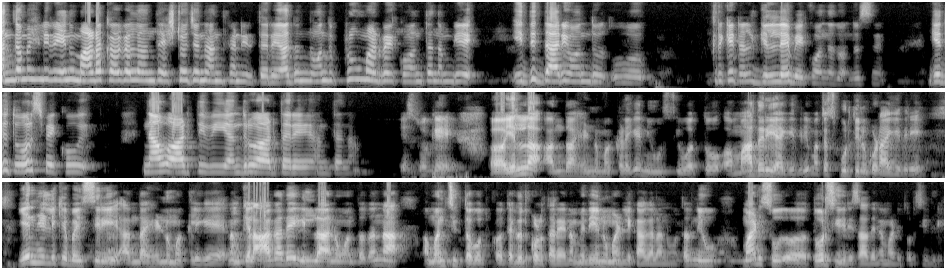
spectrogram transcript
ಅಂಧ ಮಹಿಳೆಯರು ಏನು ಮಾಡಕ್ಕಾಗಲ್ಲ ಅಂತ ಎಷ್ಟೋ ಜನ ಅಂದ್ಕೊಂಡಿರ್ತಾರೆ. ಅದನ್ನ ಒಂದು ಪ್ರೂವ್ ಮಾಡ್ಬೇಕು ಅಂತ ನಮ್ಗೆ ಇದ್ದಿದ್ದ ದಾರಿ ಒಂದು ಕ್ರಿಕೆಟ್ ಅಲ್ಲಿ ಗೆಲ್ಲೇಬೇಕು ಅನ್ನೋದು ಒಂದು ಗೆದ್ದು ತೋರಿಸ್ಬೇಕು. ನಾವು ಆಡ್ತೀವಿ, ಅಂದ್ರು ಆಡ್ತಾರೆ ಅಂತನ. ಎಸ್ ಓಕೆ ಎಲ್ಲ ಅಂದ ಹೆಣ್ಣು ಮಕ್ಕಳಿಗೆ ನೀವು ಇವತ್ತು ಮಾದರಿಯಾಗಿದ್ರಿ ಮತ್ತೆ ಸ್ಫೂರ್ತಿನೂ ಕೂಡ ಆಗಿದ್ರಿ ಏನ್ ಹೇಳಲಿಕ್ಕೆ ಬಯಸ್ತೀರಿ ಅಂದ ಹೆಣ್ಣು ಮಕ್ಕಳಿಗೆ? ನಮ್ ಆಗದೇ ಇಲ್ಲ ಅನ್ನುವಂಥದ್ದನ್ನ ಮನ್ಸಿಗೆ ತಗೋದ್, ತೆಗೆದುಕೊಳ್ತಾರೆ. ನಮ್ಮಿಂದ ಏನು ಮಾಡ್ಲಿಕ್ಕೆ ಆಗಲ್ಲ ಅನ್ನುವಂಥದ್ದು ನೀವು ಮಾಡಿ ತೋರಿಸಿದ್ರಿ, ಸಾಧನೆ ಮಾಡಿ ತೋರಿಸಿದ್ರಿ.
